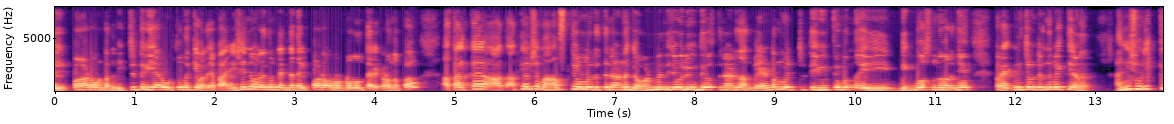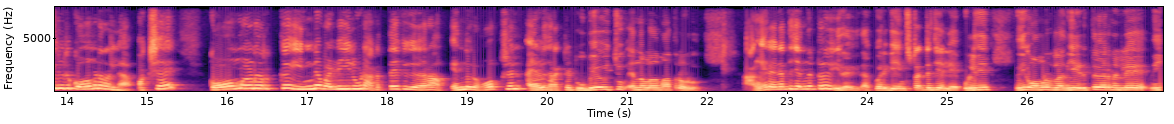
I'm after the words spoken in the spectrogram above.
നെൽപ്പാടം ഉണ്ട്. അത് വിറ്റിട്ട് വിയാർ കൊടുത്തു എന്നൊക്കെ പറഞ്ഞു. അപ്പൊ അനീഷ് എന്ന് പറയുന്നുണ്ട് എന്റെ നെൽപ്പാടം അവിടെ ഉണ്ടോ എന്ന് തിരക്കണമെന്ന്. അപ്പൊ തൽക്കാലം അത്യാവശ്യം ആസ്തി ഉള്ളൊരുത്തിനാണ്. ഗവൺമെന്റ് ജോലി ഉദ്യോഗസ്ഥനാണ്. അത് വേണ്ടെന്ന് വെച്ചിട്ട് യൂട്യൂബ് ഈ ബിഗ് ബോസ് എന്ന് പറഞ്ഞ് പ്രയത്നിച്ചുകൊണ്ടിരുന്ന വ്യക്തിയാണ്. അനീഷ് ഒരിക്കലും ഒരു കോമണർ അല്ല. പക്ഷേ കോമണർക്ക് ഇന്ന വഴിയിലൂടെ അകത്തേക്ക് കയറാം എന്നൊരു ഓപ്ഷൻ അയാൾ കറക്റ്റായിട്ട് ഉപയോഗിച്ചു എന്നുള്ളത് മാത്രമേ ഉള്ളൂ. അങ്ങനെ അതിനകത്ത് ചെന്നിട്ട് ഇത് ഇതൊക്കെ ഒരു ഗെയിം സ്ട്രാറ്റജി അല്ലേ? പുള്ളി നീ കോമണറല്ല നീ എഴുത്തുകാരനല്ലേ നീ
